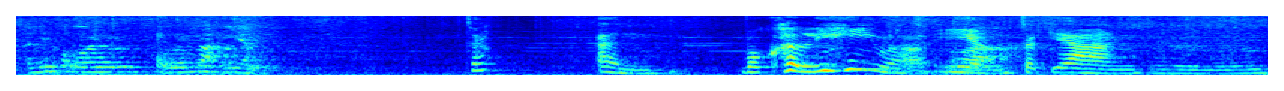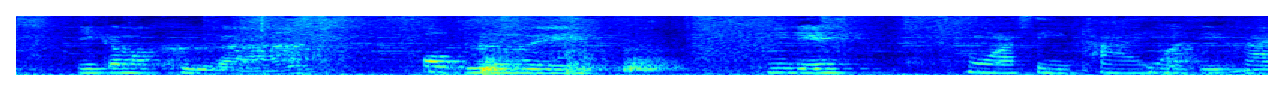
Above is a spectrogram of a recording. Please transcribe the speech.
อันนี้เขาเอิ้นเขาเอิ้นผักอหย่างจักอันบรอกโคลี่ว่ะอหย่างจักอย่างอืมนี่ก็มะเขือครบเลยนี่เด้หัวสิงไทยหัวสีไข่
